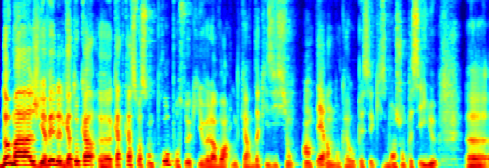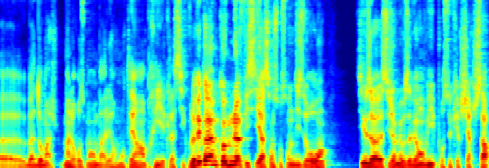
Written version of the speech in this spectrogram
Dommage, il y avait l'Elgato 4K 60 Pro pour ceux qui veulent avoir une carte d'acquisition interne, donc à OPC qui se branche en PCIe. Euh, bah, dommage, malheureusement, bah, elle est remontée à un prix classique. Vous l'avez quand même comme neuf ici à 170 euros, hein. si, si, jamais vous avez envie, pour ceux qui recherchent ça.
